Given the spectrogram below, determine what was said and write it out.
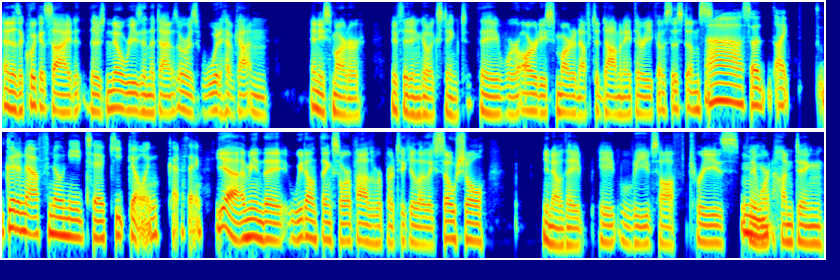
And as a quick aside, there's no reason that dinosaurs would have gotten any smarter if they didn't go extinct. They were already smart enough to dominate their ecosystems. Ah, so like good enough, no need to keep going kind of thing. Yeah, I mean they we don't think sauropods were particularly social. You know, they ate leaves off trees. They Mhm. weren't hunting.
